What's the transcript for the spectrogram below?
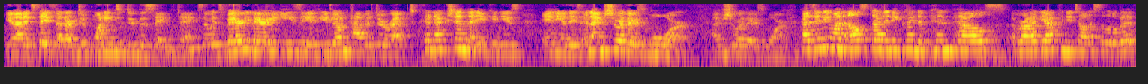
the United States that are do, wanting to do the same thing. So it's very, very easy if you don't have a direct connection that you can use any of these. And I'm sure there's more. I'm sure there's more. Has anyone else done any kind of pen pals abroad? Yeah, can you tell us a little bit?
